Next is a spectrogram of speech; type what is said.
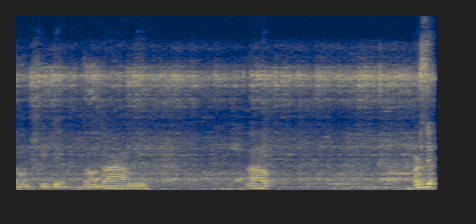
Don't you get, don't die on me. Oh. Where's it?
